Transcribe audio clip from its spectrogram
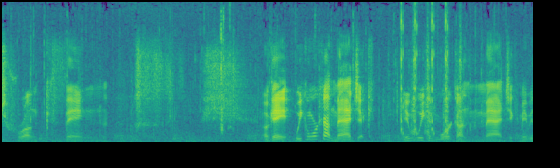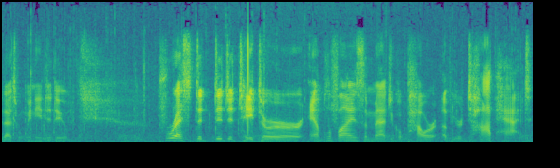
trunk thing. okay, we can work on magic. Maybe we can work on magic. Maybe that's what we need to do. Prestidigitator amplifies the magical power of your top hat.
